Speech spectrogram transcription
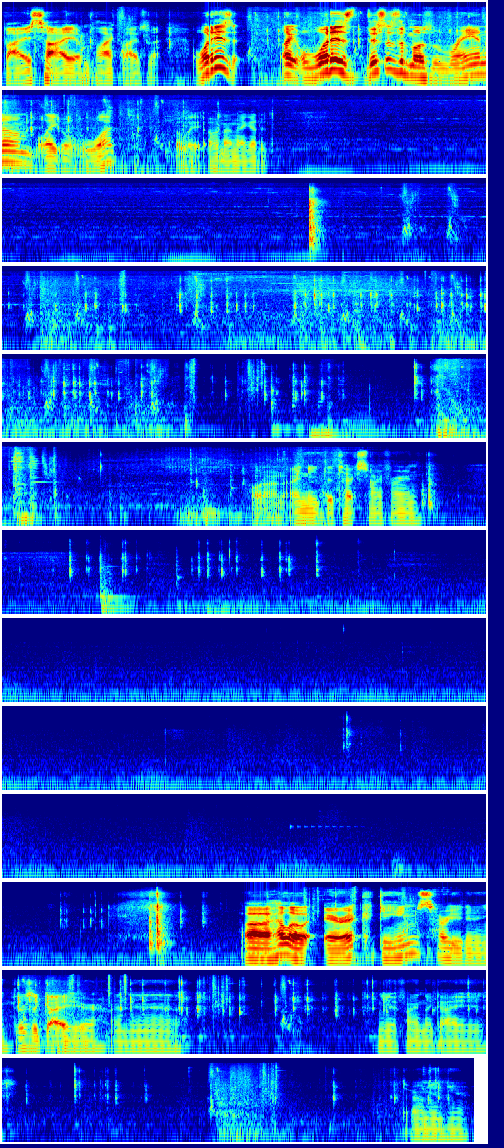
By Sai and Black Lives Matter. What is, like, what is, this is the most random, like, what? Oh wait, hold on, I got I to text my friend. Uh, hello, Eric Games. How are you doing? There's a guy here, and uh, need to find the guy who's thrown in here.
